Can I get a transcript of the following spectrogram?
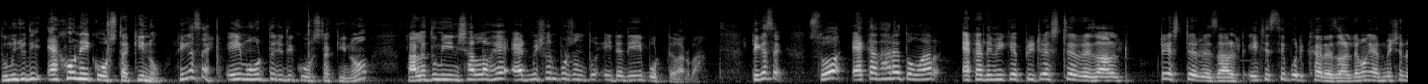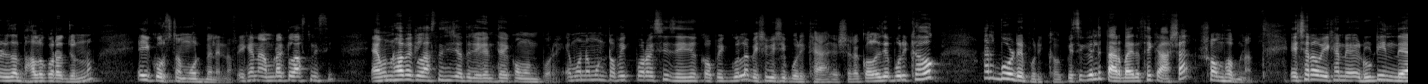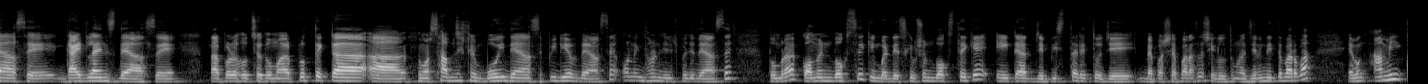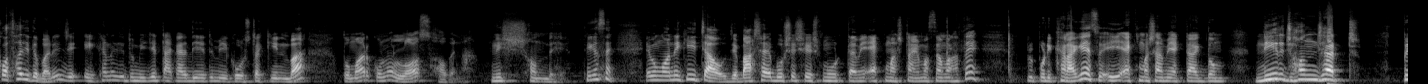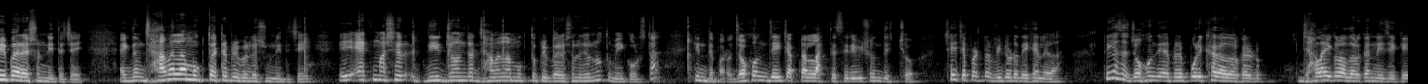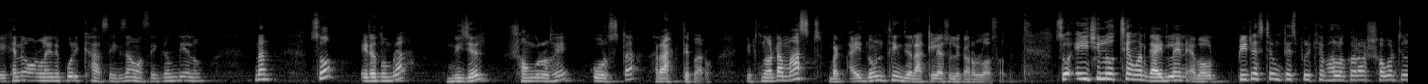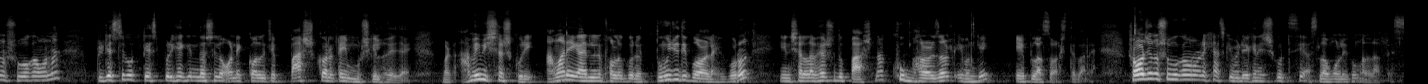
তুমি যদি এখন এই কোর্সটা কিনো, ঠিক আছে? এই মুহূর্তে যদি কোর্সটা কিনো, তাহলে তুমি ইনশাল্লাহ ভাইয়া অ্যাডমিশন পর্যন্ত এটা দিয়েই পড়তে পারবা, ঠিক আছে? সো একাধারে তোমার একাডেমিকে প্রি টেস্টের রেজাল্ট টেস্টের রেজাল্ট এইচএসসি পরীক্ষার রেজাল্ট এবং অ্যাডমিশনের রেজাল্ট ভালো করার জন্য এই কোর্সটা মোর দেন এনাফ এখানে আমরা ক্লাস নিছি, এমনভাবে ক্লাস নিছি যাতে যেখান থেকে কমন পড়ে। এমন এমন টপিক পড়াইছি যেই যে টপিকগুলো বেশি বেশি পরীক্ষায় আসে, সেটা কলেজে পরীক্ষা হোক আর বোর্ডের পরীক্ষা হোক। বেসিক্যালি তার বাইরে থেকে আসা সম্ভব না। এছাড়াও এখানে রুটিন দেয়া আছে গাইডলাইন্স দেয়া আছে, তারপরে হচ্ছে তোমার প্রত্যেকটা তোমার সাবজেক্টের বই দেয়া আছে পিডিএফ দেয়া আছে, অনেক ধরনের জিনিসপত্র দেওয়া আছে। তোমরা কমেন্ট বক্সে কিংবা ডিসক্রিপশন বক্স থেকে এইটার যে বিস্তারিত যে ব্যাপার স্যাপার আছে সেগুলো তোমরা জেনে নিতে পারবা। এবং আমি কথা দিতে পারি যে এখানে যে তুমি যে টাকা দিয়ে তুমি এই কোর্সটা কিনবা, তোমার কোনো লস হবে না, নিঃসন্দেহে। ঠিক আছে? এবং অনেকেই চাও যে বাসায় বসে শেষ মুহূর্তে আমি এক মাস টাইম আছে আমার হাতে পরীক্ষার আগে সো এই এক মাসে আমি একটা একদম নির্ঝঞ্ঝাট প্রিপারেশন নিতে চাই। একদম ঝামেলা মুক্ত একটা প্রিপারেশন নিতে চাই। এই এক মাসের নির্ঝঞ্ঝাট ঝামেলা মুক্ত প্রিপারেশনের জন্য তুমি এই কোর্সটা কিনতে পারো। যখন যেই চ্যাপ্টার লাগতেছে রিভিশন দিচ্ছ, সেই চ্যাপ্টারটার ভিডিওটা দেখে নিলা। ঠিক আছে? যখন যে আপনার পরীক্ষা দেওয়া দরকার, একটু ঝালাই করা দরকার নিজেকে, এখানে অনলাইনে পরীক্ষা আছে এক্সাম আছে এক্সাম দিয়ে নাও। না সো এটা তোমরা নিজের সংগ্রহে কোর্সটা রাখতে পারো। It's not a must but I don't think যে রাখলে আসলে কারও লস হবে। সো এই ছিল হচ্ছে আমার গাইডলাইন অ্যাবাউট প্রি টেস্ট এবং টেস্ট পরীক্ষা ভালো করা। সবার জন্য শুভকামনা। প্রি টেস্ট এবং টেস্ট পরীক্ষা কিন্তু আসলে অনেক কলেজে পাস করাটাই মুশকিল হয়ে যায়। বাট আমি বিশ্বাস করি, আমার এই গাইডলাইন ফলো করে তুমি যদি পড়ালেখা করো ইনশাল্লাহ ভাই শুধু পাস না, খুব ভালো রেজাল্ট এমনকি এ প্লাসও আসতে পারে। সবার জন্য শুভকামনা রেখে আজকে ভিডিও এখানে শেষ করতেছি। আসসালামু আলাইকুম, আল্লাহ হাফেজ।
